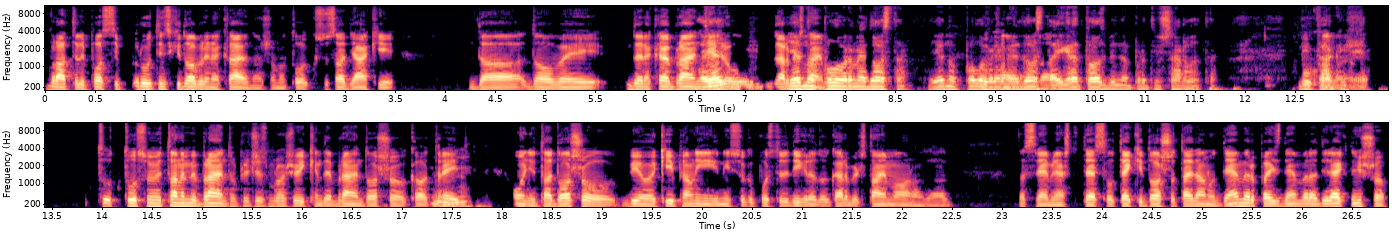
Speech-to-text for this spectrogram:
vratili posle rutinski dobri na kraju, znaš, ono, toliko su sad jaki da, da, ovaj, da je na kraju Bryant da, igrao u garbage jedno time. Jedno polovreme je dosta. Jedno polovreme je dosta, da. igrati ozbiljno protiv Charlotte. Bukvalno. Tu, tu smo mi, to nam je Bryant, pričali smo prošle vikend da je Bryant došao kao trade mm -hmm on je tad došao, bio u ekipi, ali nisu ga pustili da igra do garbage time, ono, da, da se ne bi nešto desilo. Tek je došao taj dan u Denver, pa iz Denvera direktno išao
